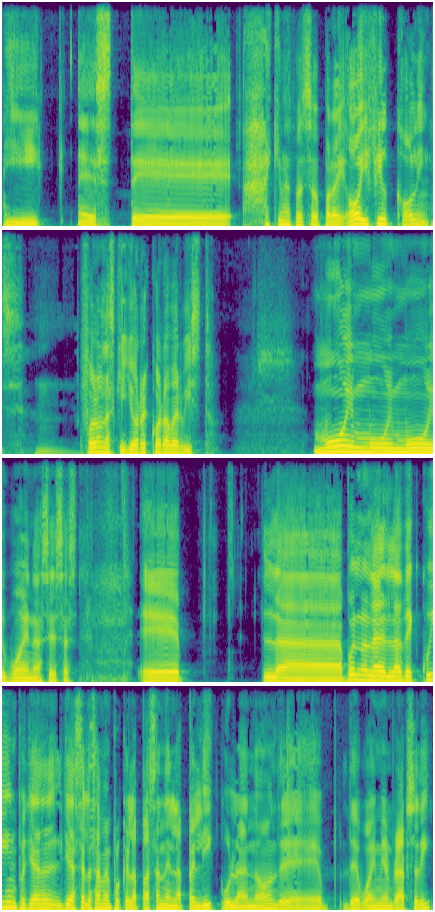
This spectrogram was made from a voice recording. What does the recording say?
y este, ay, ¿qué me pasó por ahí? Oh, y Phil Collins. Fueron las que yo recuerdo haber visto. Muy, muy, muy buenas esas. Eh, la, bueno, la, la de Queen, pues ya, ya se la saben porque la pasan en la película, ¿no? De, de Bohemian Rhapsody.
